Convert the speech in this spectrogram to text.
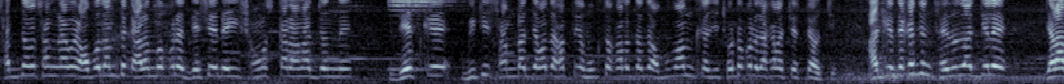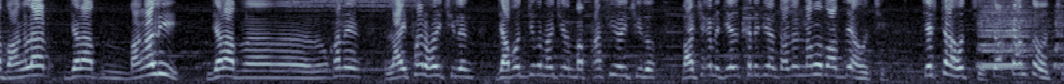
স্বাধীনতা সংগ্রামের অবদান থেকে আরম্ভ করে দেশের এই সংস্কার আনার জন্যে দেশকে ব্রিটিশ সাম্রাজ্যবাদের হাত থেকে মুক্ত করার তাদের অপমান কাজে ছোটো করে দেখাবার চেষ্টা হচ্ছে। আজকে দেখেছেন সেরুলার জেলে যারা বাংলার, যারা বাঙালি, যারা ওখানে লাইফার হয়েছিলেন, যাবজ্জীবন হয়েছিলেন বা ফাঁসি হয়েছিল বা সেখানে জেল খেটেছিলেন, তাদের নামও বাদ দেওয়া হচ্ছে। চেষ্টা হচ্ছে, চক্রান্ত হচ্ছে।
